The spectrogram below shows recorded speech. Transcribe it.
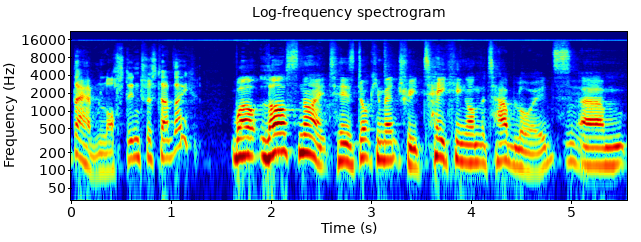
they haven't lost interest, have they? Well, last night, his documentary, Taking on the Tabloids, um,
